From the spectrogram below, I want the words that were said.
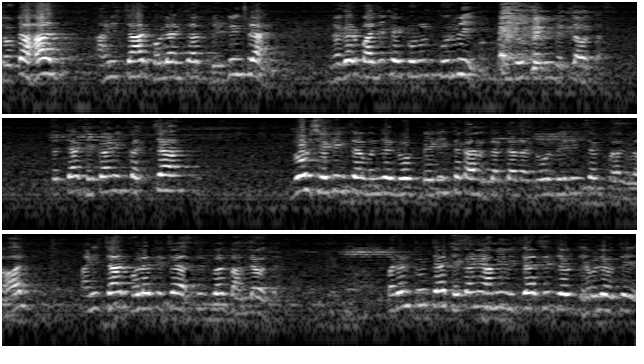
छोटा हॉल आणि चार खोल्यांचा बिल्डिंग प्लॅन नगरपालिकेकडून पूर्वी मंजूर करून घेतला होता. तर त्या ठिकाणी कच्च्या लोड शेडिंगचं म्हणजे लोड बेडिंगचं काय म्हणतात त्याला? लोड बेडिंगचं हॉल आणि चार खोल्या तिथे अस्तित्वात बांधल्या होत्या. परंतु त्या ठिकाणी आम्ही विद्यार्थी जे ठेवले होते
